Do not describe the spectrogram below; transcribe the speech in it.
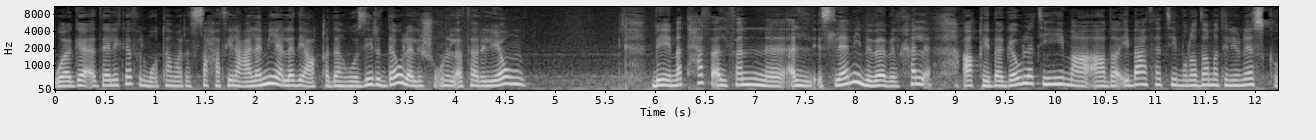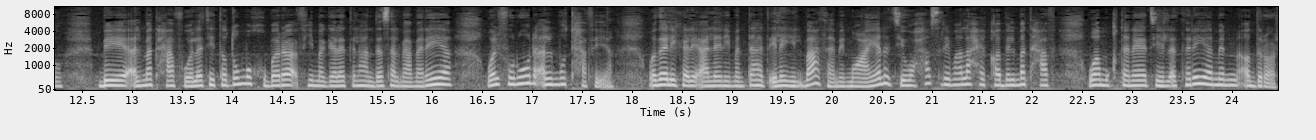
وجاء ذلك في المؤتمر الصحفي العالمي الذي عقده وزير الدولة لشؤون الأثار اليوم. بمتحف الفن الإسلامي بباب الخلق عقب جولته مع أعضاء بعثة منظمة اليونسكو بالمتحف والتي تضم خبراء في مجالات الهندسة المعمارية والفنون المتحفية. وذلك لإعلان ما انتهت إليه البعثة من معاينة وحصر ما لحق بالمتحف ومقتنياته الأثرية من أضرار.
